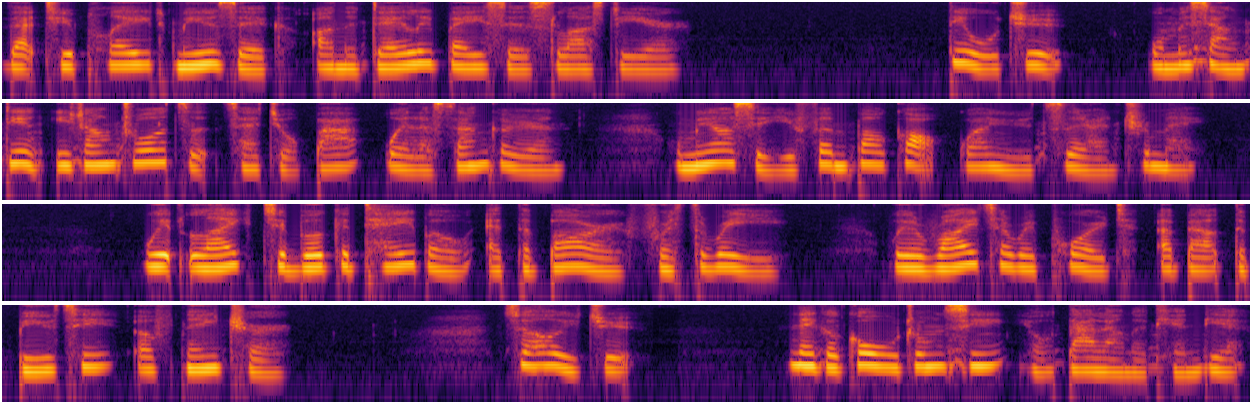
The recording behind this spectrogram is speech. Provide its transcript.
that you played music on a daily basis last year。第五句，我们想订一张桌子在酒吧，为了三个人。我们要写一份报告关于自然之美。We'd like to book a table at the bar for three. We write a report about the beauty of nature. 最后一句，那个购物中心有大量的甜点，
